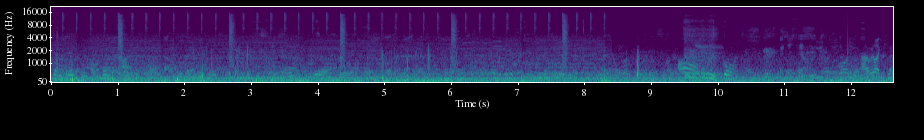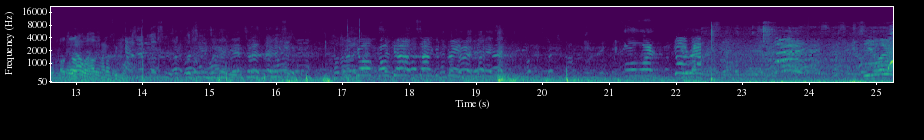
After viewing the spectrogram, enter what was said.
That's not a See you later.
